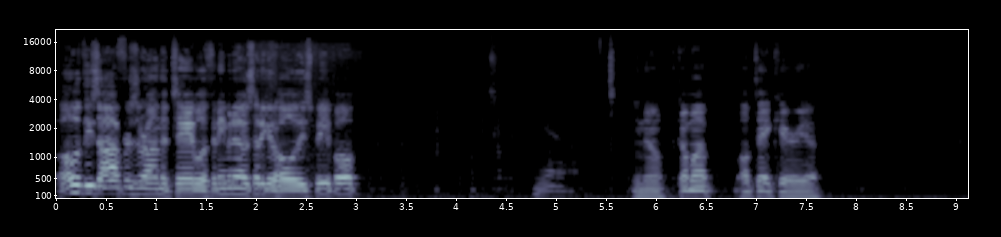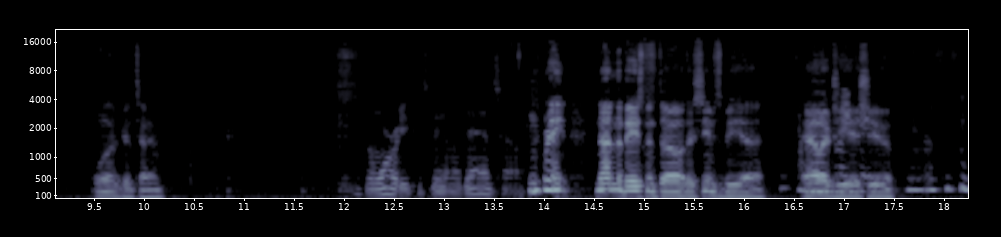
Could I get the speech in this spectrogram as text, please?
All of these offers are on the table. If anyone knows how to get a hold of these people, Yeah. you know, come up. I'll take care of you. We'll have a good time. Don't worry, you can stay at my dad's house. right. Not in the basement though. There seems to be a I allergy like issue. Yeah.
